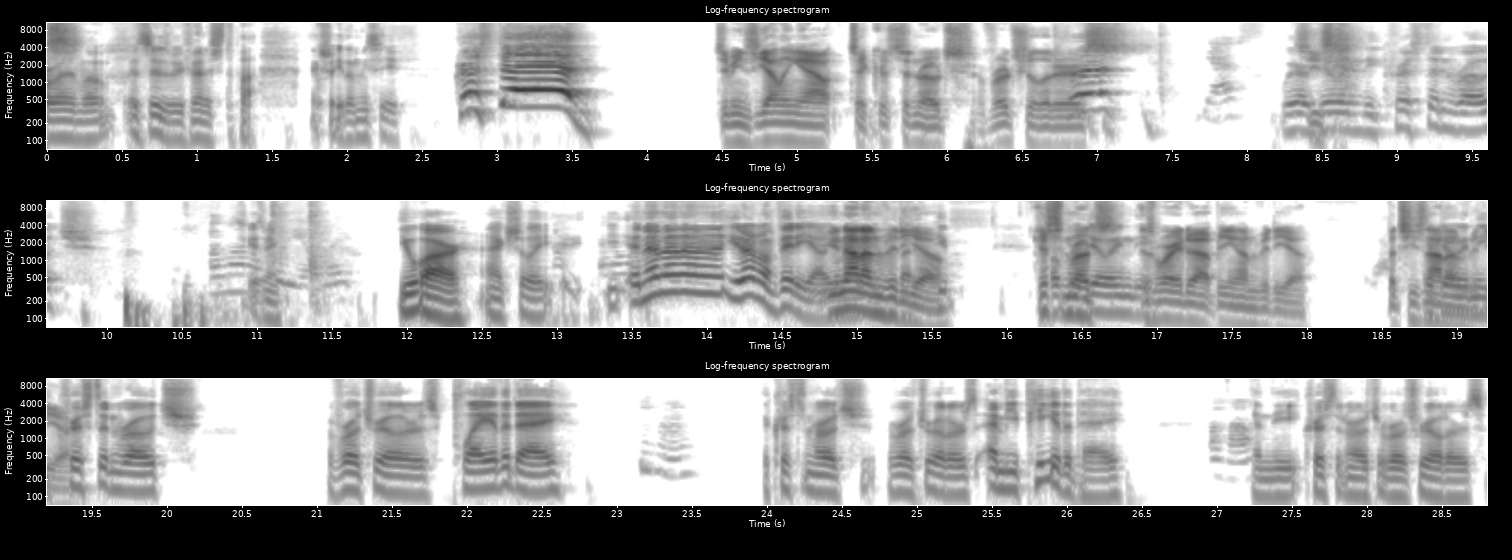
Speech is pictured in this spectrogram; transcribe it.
her when, as soon as we finish the pod. Actually, let me see. Kristin, Jimmy's yelling out to Kristin Roach of Roach Realtors. Yes. We are She's- doing the Kristin Roach. I'm on Excuse a me. video, right? You are actually. Y- No, no, no, no. You're not on video. You're not on but video. peop- Kristin we're Roach doing the- is worried about being on video, but she's We're not on doing video. the Kristin Roach of Roach Realtors Play of the Day, Mm-hmm. the Kristin Roach of Roach Realtors MVP of the Day, Uh-huh. and the Kristin Roach of Roach Realtors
